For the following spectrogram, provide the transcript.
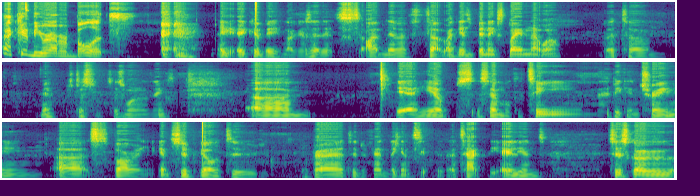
That could be rubber bullets. it, it could be. Like I said, it's I've never felt like it's been explained that well. But um, yeah, it's just just one of the things. Um, yeah, he helps assemble the team. They begin training, uh, sparring against Supergirl to prepare to defend against attack the aliens. Cisco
